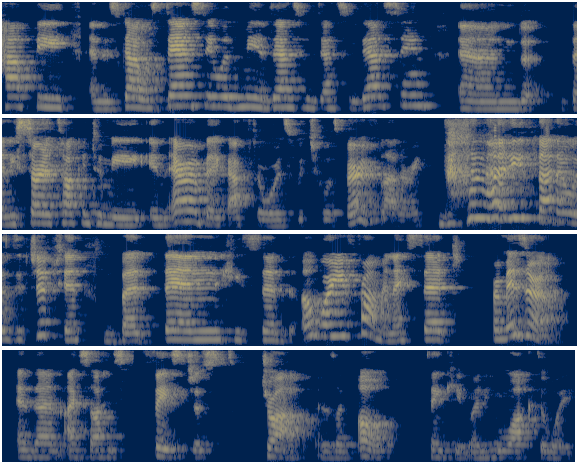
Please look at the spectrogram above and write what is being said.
happy. And this guy was dancing with me and dancing, dancing, dancing. And then he started talking to me in Arabic afterwards, which was very flattering. that he thought I was Egyptian. But then he said, "Oh, where are you from?" And I said, "From Israel." And then I saw his face just drop. It was like, "Oh." Thank you. And he walked away.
